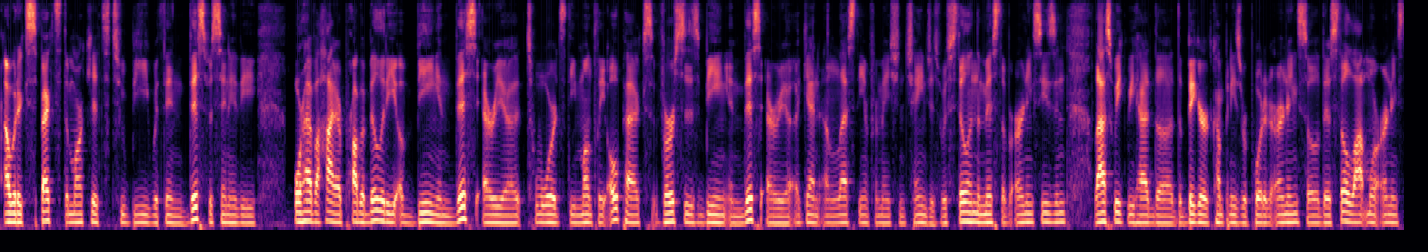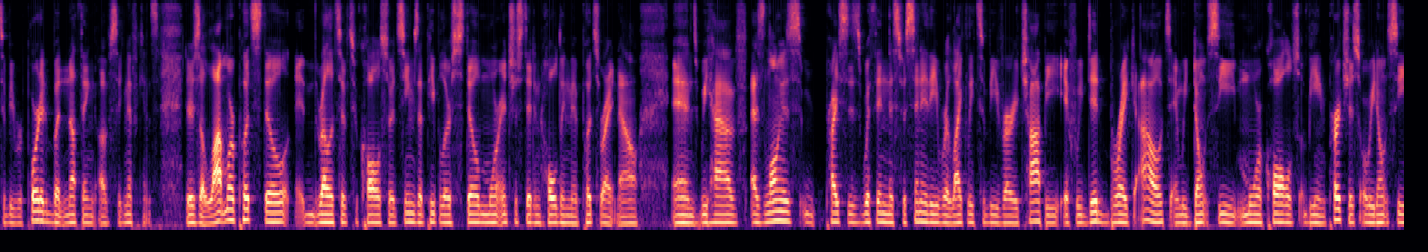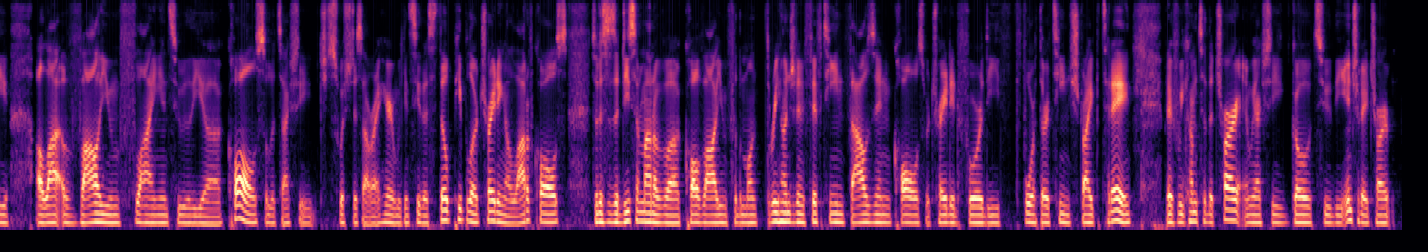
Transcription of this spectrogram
I would expect the markets to be within this vicinity or have a higher probability of being in this area towards the monthly OPEX versus being in this area again unless the information changes. We're still in the midst of earnings season. Last week we had the the bigger companies reported earnings, so there's still a lot more earnings to be reported, but nothing of significance. There's a lot more puts still eh, relative to calls, so it seems that people are still more interested in holding their puts right now. And we have as long as prices within this vicinity, we're likely to be very choppy. If we did break out and we don't see more calls calls being purchased or we don't see a lot of volume flying into the uh, calls. So let's actually switch this out right here. And we can see that still people are trading a lot of calls. So this is a decent amount of uh, call volume for the month. 315,000 calls were traded for the 413 strike today. But if we come to the chart and we actually go to the intraday chart,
